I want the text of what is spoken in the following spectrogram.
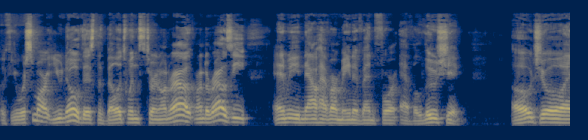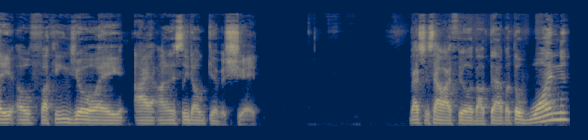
if you were smart you know this the Bella Twins turn on Ronda Rousey and we now have our main event for Evolution. Oh joy, oh fucking joy. I honestly don't give a shit. That's just how I feel about that. But the one,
